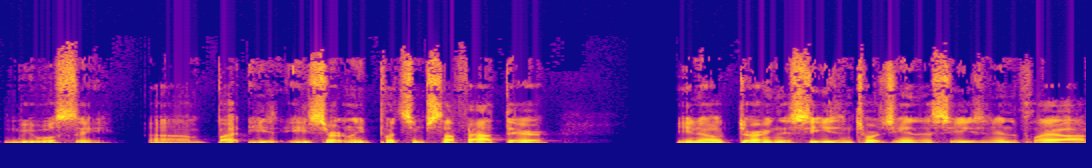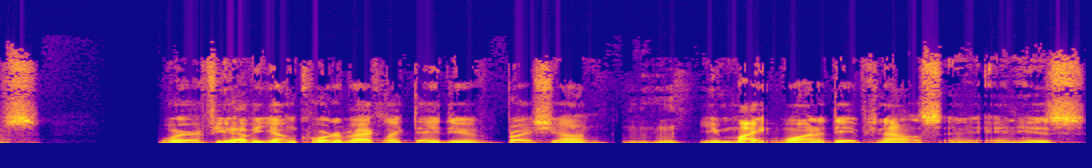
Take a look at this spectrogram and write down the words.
We will see. Um, but he he certainly put some stuff out there you know, during the season, towards the end of the season, in the playoffs, where if you have a young quarterback like they do, Bryce Young, mm-hmm. you might want a Dave Canales in, in his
